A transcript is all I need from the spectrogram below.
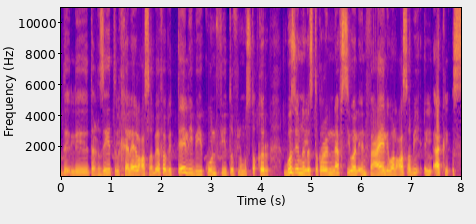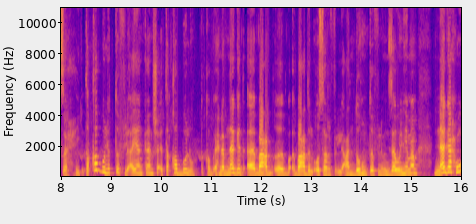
لتغذية الخلايا العصبية فبالتالي بيكون في طفل مستقر جزء من الاستقرار النفسي والانفعالي والعصبي الأكل الصحي. تقبل الطفل ايا كان شيء تقبله. تقبل. إحنا بنجد آه، بعض آه، بعض الأسر اللي عندهم طفل من ذوي الهمم نجحوا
